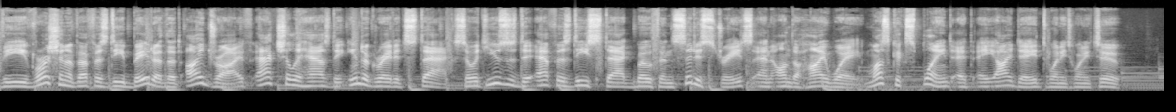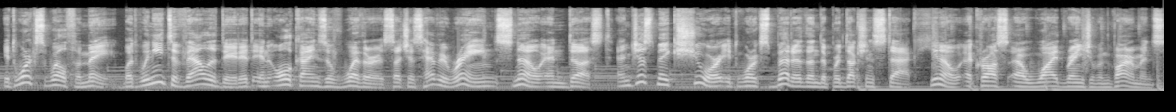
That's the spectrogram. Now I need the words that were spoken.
The version of FSD Beta that I drive actually has the integrated stack, so it uses the FSD stack both in city streets and on the highway, Musk explained at AI Day 2022. It works well for me, but we need to validate it in all kinds of weather, such as heavy rain, snow and dust, and just make sure it works better than the production stack, you know, across a wide range of environments.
